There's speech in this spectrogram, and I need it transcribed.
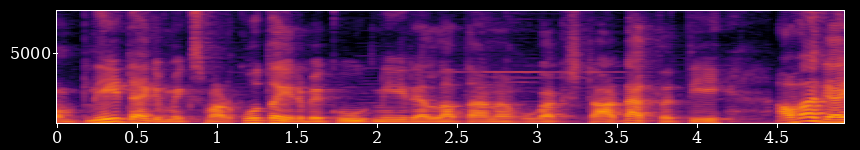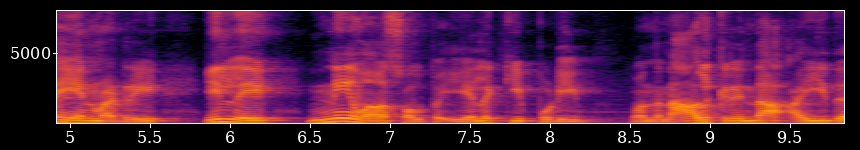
ಕಂಪ್ಲೀಟಾಗಿ ಮಿಕ್ಸ್ ಮಾಡ್ಕೋತಾ ಇರಬೇಕು. ನೀರೆಲ್ಲ ತಾನ ಹೋಗೋಕೆ ಸ್ಟಾರ್ಟ್ ಆಗ್ತೈತಿ. ಅವಾಗ ಏನು ಮಾಡಿರಿ? ಇಲ್ಲಿ ನೀವು ಸ್ವಲ್ಪ ಏಲಕ್ಕಿ ಪುಡಿ ಒಂದು ನಾಲ್ಕರಿಂದ ಐದು,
